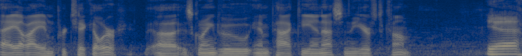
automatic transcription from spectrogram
AI in particular, uh, is going to impact E&S in the years to come? Yeah,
